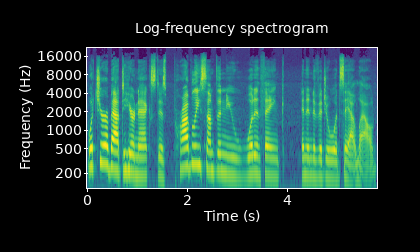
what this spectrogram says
What you're about to hear next is probably something you wouldn't think an individual would say out loud.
